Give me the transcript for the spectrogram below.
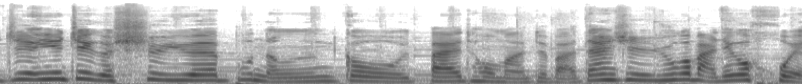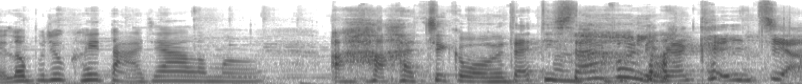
这因为这个誓约不能够 battle 嘛，对吧？但是如果把这个毁了，不就可以打架了吗？啊，这个我们在第三部里面可以讲。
